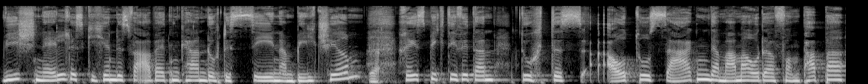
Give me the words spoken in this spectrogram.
wie schnell das Gehirn das verarbeiten kann durch das Sehen am Bildschirm, ja. respektive dann durch das Auto sagen, Sagen der Mama oder vom Papa,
